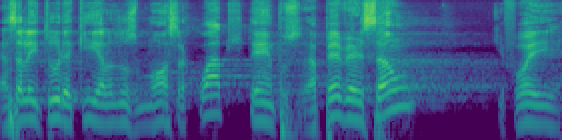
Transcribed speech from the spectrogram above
Essa leitura aqui, ela nos mostra quatro tempos. A perversão, que foi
